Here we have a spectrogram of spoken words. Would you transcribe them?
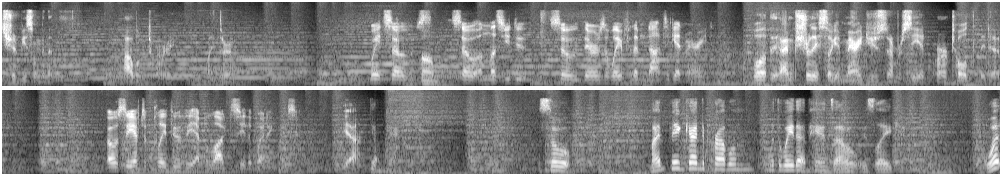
should be something that's obligatory right through. Wait, so Um, so unless you do, so there's a way for them not to get married? Well, I'm sure they still get married. You just never see it, or are told that they did. Oh, so you have to play through the epilogue to see the wedding. basically. Yeah. So, my big kind of problem with the way that pans out is like, what?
